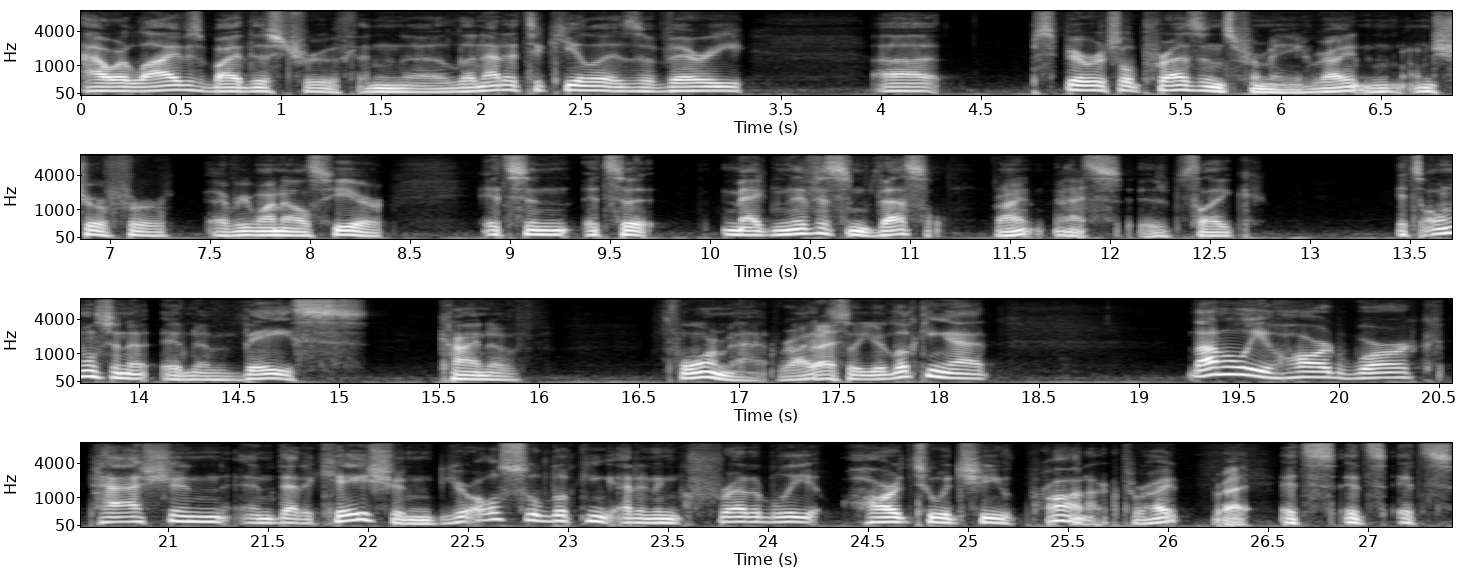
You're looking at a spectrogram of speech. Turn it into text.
our lives by this truth. And uh, Laneta Tequila is a very uh, spiritual presence for me, right? And I'm sure for everyone else here, it's an it's a magnificent vessel, right? Right. It's it's like it's almost in a in a vase kind of format, right? Right. So you're looking at not only hard work, passion, and dedication, you're also looking at an incredibly hard to achieve product, right? Right. It's it's it's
